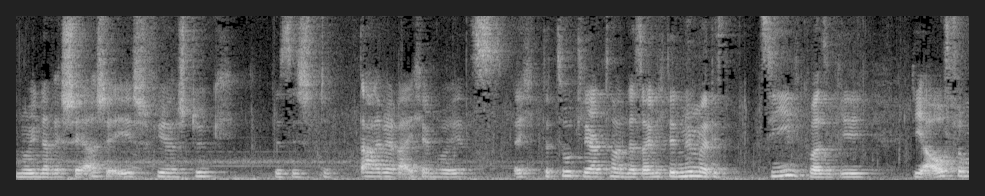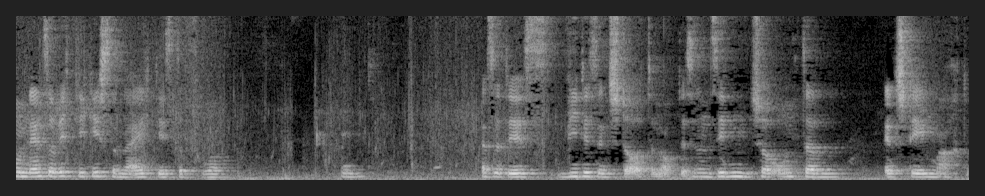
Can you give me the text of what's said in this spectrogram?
nur in der Recherche ist für ein Stück, das ist total bereichernd, wo ich jetzt echt dazugelernt habe, dass eigentlich dann nicht mehr das Ziel, quasi die, die Aufführung nicht so wichtig ist, sondern eigentlich das davor. Und also das, wie das entsteht und ob das einen Sinn schon unterm Entstehen macht.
